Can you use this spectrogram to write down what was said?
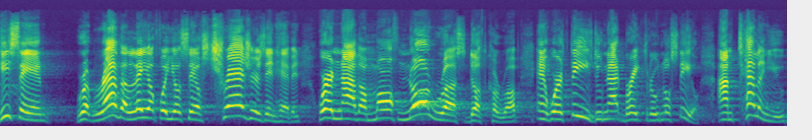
He's saying rather lay up for yourselves treasures in heaven where neither moth nor rust doth corrupt and where thieves do not break through nor steal. I'm telling you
